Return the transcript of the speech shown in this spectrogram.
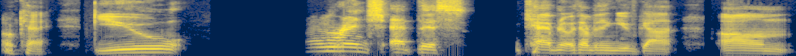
Okay. You wrench at this cabinet with everything you've got. Um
